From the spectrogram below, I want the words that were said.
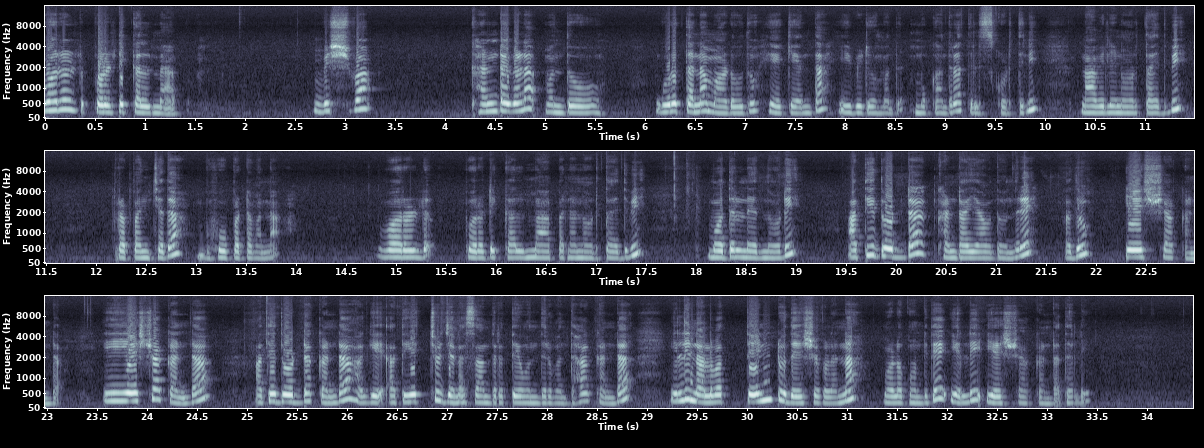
World political map ವಿಶ್ವ ಖಂಡಗಳ ಒಂದು ಗುರುತನ್ನು ಮಾಡುವುದು ಹೇಗೆ ಅಂತ ಈ ವಿಡಿಯೋ ಮದ, ಮುಖಾಂತರ ತಿಳಿಸ್ಕೊಡ್ತೀನಿ. ನಾವಿಲ್ಲಿ ನೋಡ್ತಾ ಇದ್ವಿ ಪ್ರಪಂಚದ ಭೂಪಟವನ್ನು. ವರ್ಲ್ಡ್ ಪೊಲಿಟಿಕಲ್ ಮ್ಯಾಪನ್ನು ನೋಡ್ತಾ ಇದ್ವಿ. ಮೊದಲನೇದು ನೋಡಿ, ಅತಿ ದೊಡ್ಡ ಖಂಡ ಯಾವುದು ಅಂದರೆ ಅದು ಏಷ್ಯಾ ಖಂಡ. ಈ ಏಷ್ಯಾ ಖಂಡ ಅತಿ ದೊಡ್ಡ ಖಂಡ ಹಾಗೆ ಅತಿ ಹೆಚ್ಚು ಜನಸಾಂದ್ರತೆ ಹೊಂದಿರುವಂತಹ ಖಂಡ. ಇಲ್ಲಿ ನಲವತ್ತೆಂಟು ದೇಶಗಳನ್ನು ಒಳಗೊಂಡಿದೆ ಇಲ್ಲಿ ಏಷ್ಯಾ ಖಂಡದಲ್ಲಿ.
